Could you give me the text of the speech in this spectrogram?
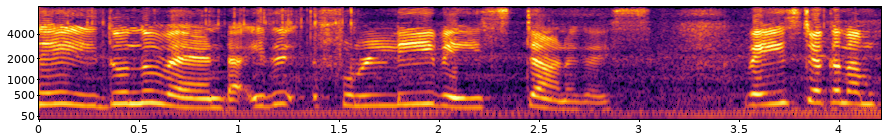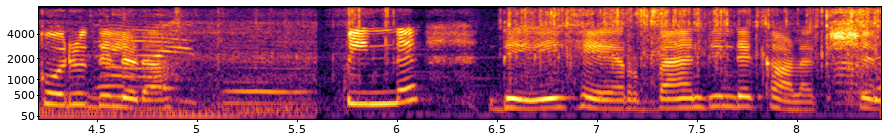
ദേ ഇതൊന്നും വേണ്ട. ഇത് ഫുള്ളി വേസ്റ്റ് ആണ് ഗൈസ് വേസ്റ്റ് ഒക്കെ നമുക്ക് ഒരു ഇതിലിടാം. പിന്നെ ദേ ഹെയർ ബാൻഡിന്റെ കളക്ഷൻ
